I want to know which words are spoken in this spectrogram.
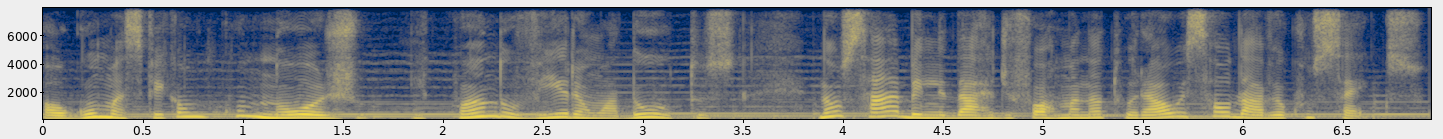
Algumas ficam com nojo e, quando viram adultos, não sabem lidar de forma natural e saudável com o sexo.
